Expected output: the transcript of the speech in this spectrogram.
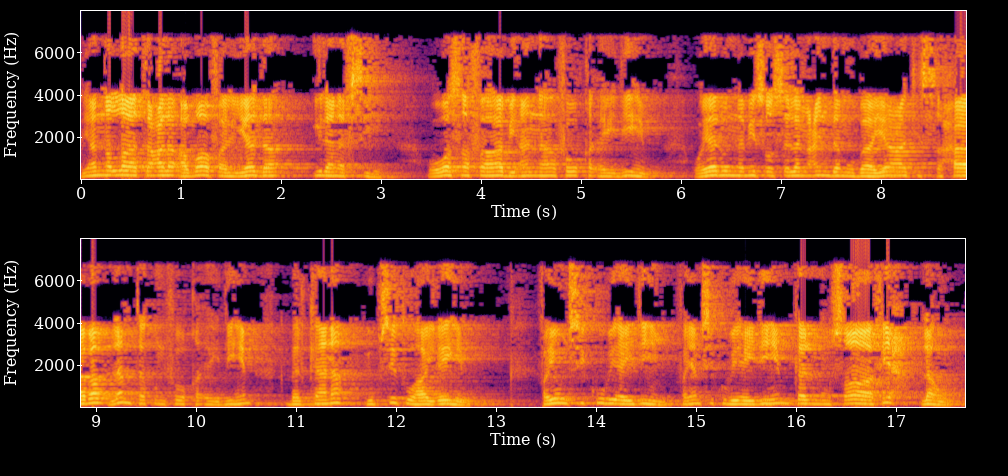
لأن الله تعالى أضاف اليد إلى نفسه ووصفها بأنها فوق أيديهم ويد النبي صلى الله عليه وسلم عند مبايعة الصحابة لم تكن فوق أيديهم بل كان يبسطها إليهم فيمسك بأيديهم فيمسك بأيديهم كالمصافح لهم.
